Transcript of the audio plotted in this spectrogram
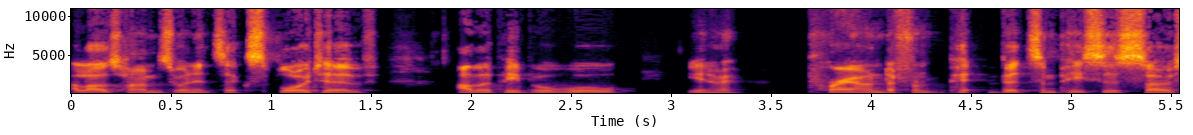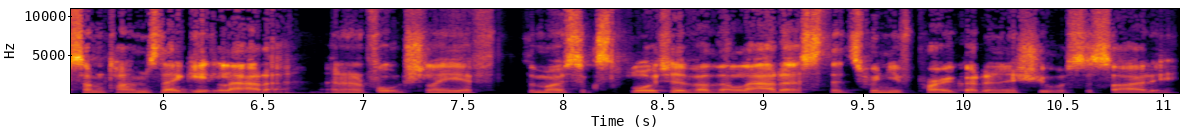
A lot of times, when it's exploitive, other people will, you know, prey on different p- bits and pieces. So sometimes they get louder. And unfortunately, if the most exploitive are the loudest, that's when you've probably got an issue with society.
